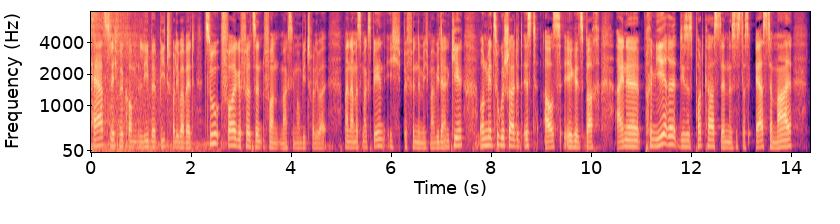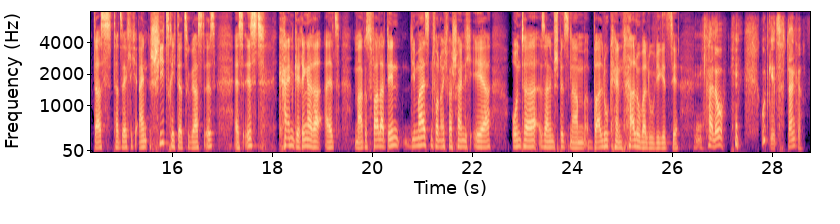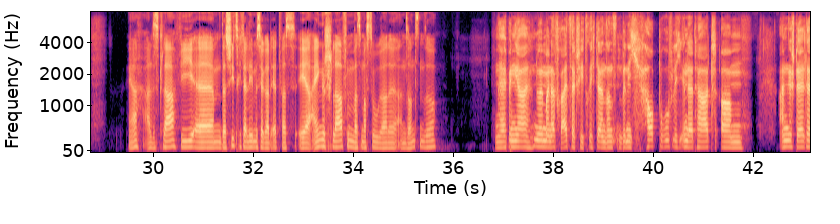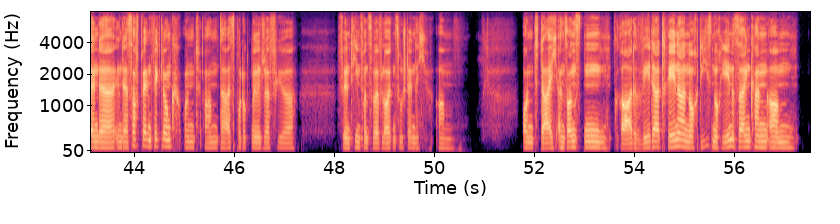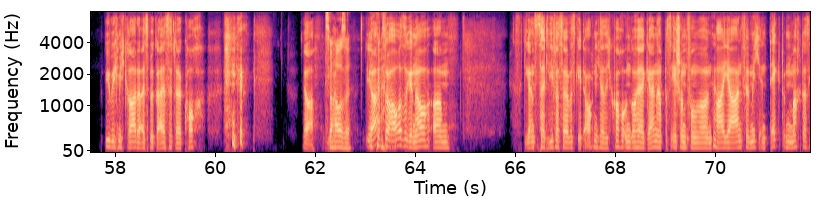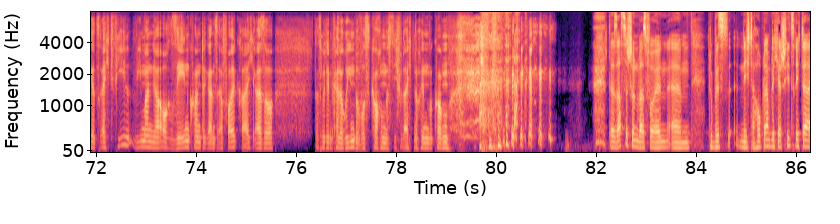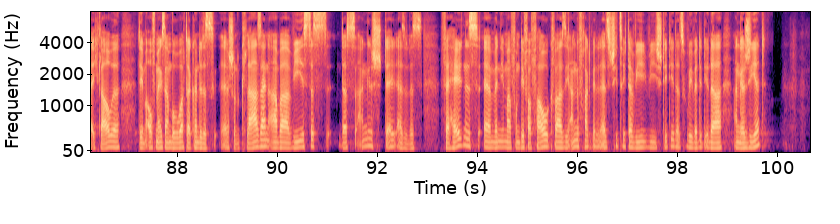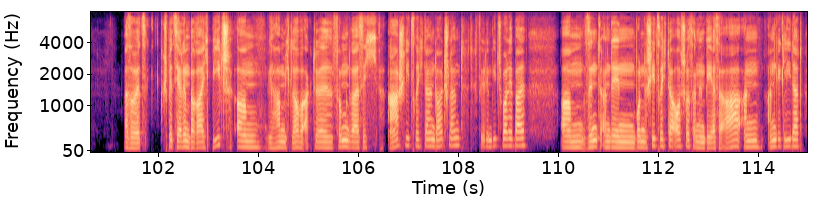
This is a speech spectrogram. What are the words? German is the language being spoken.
Herzlich willkommen, liebe Beachvolleyball-Welt, zu Folge 14 von Maximum Beachvolleyball. Mein Name ist Max Behn, ich befinde mich mal wieder in Kiel und mir zugeschaltet ist aus Egelsbach eine Premiere dieses Podcasts, denn es ist das erste Mal, dass tatsächlich ein Schiedsrichter zu Gast ist. Es ist kein geringerer als Markus Fahlert, den die meisten von euch wahrscheinlich eher unter seinem Spitznamen Balu kennen. Hallo Balu, wie geht's dir? Hallo, gut geht's, danke. Ja, alles klar. Wie ähm, das Schiedsrichterleben ist ja gerade etwas eher eingeschlafen. Was machst du gerade ansonsten so? Ja, ich bin ja nur in meiner Freizeit Schiedsrichter. Ansonsten bin ich hauptberuflich in der Tat ähm, Angestellter in der in der Softwareentwicklung und ähm, da als Produktmanager für für ein Team von zwölf Leuten zuständig. Ähm, und da ich ansonsten gerade weder Trainer noch dies noch jenes sein kann, ähm, übe ich mich gerade als begeisterter Koch. ja. Zu Hause. Ja, zu Hause, genau. Ähm, die ganze Zeit Lieferservice geht auch nicht. Also ich koche ungeheuer gerne, habe das eh schon vor ein paar Jahren für mich entdeckt und mache das jetzt recht viel, wie man ja auch sehen konnte, ganz erfolgreich. Also das mit dem kalorienbewusst kochen müsste ich vielleicht noch hinbekommen. da sagst du schon was vorhin. Ähm, du bist nicht hauptamtlicher Schiedsrichter. Ich glaube, dem aufmerksamen Beobachter könnte das äh, schon klar sein. Aber wie ist das, das angestellt, also das Verhältnis, äh, wenn ihr mal vom DVV quasi angefragt werdet als Schiedsrichter? Wie, wie steht ihr dazu? Wie werdet ihr da engagiert? Also jetzt speziell im Bereich Beach. Ähm, wir haben, ich glaube, aktuell 35 A-Schiedsrichter in Deutschland für den Beachvolleyball ähm, sind an den Bundesschiedsrichterausschuss, an den BSAA an, angegliedert.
